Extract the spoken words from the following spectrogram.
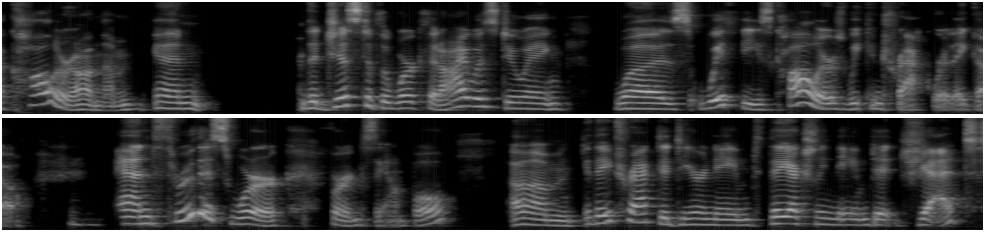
a collar on them. And the gist of the work that I was doing was with these collars, we can track where they go. Mm-hmm. And through this work, for example, um, they tracked a deer named, they actually named it Jet.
